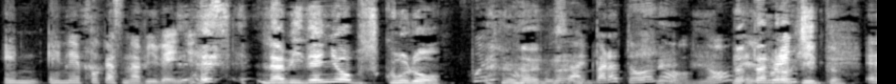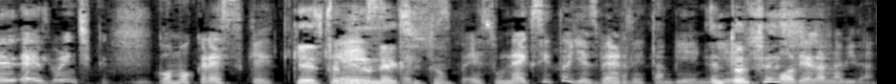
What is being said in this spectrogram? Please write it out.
En, en épocas navideñas. Es navideño oscuro. Bueno, pues hay para todo, ¿no? No tan rojito. El, Grinch, ¿cómo crees que, que es también un éxito? es un éxito y es verde también. Entonces, odia la Navidad.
